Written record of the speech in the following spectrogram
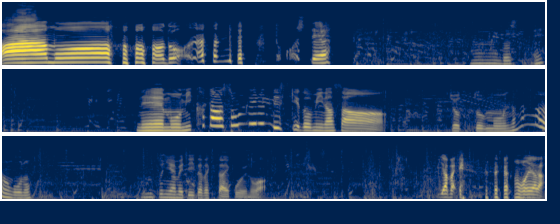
あー、もう どうなんで、どうして？あー、どうして、え？ねえ、もう味方遊んでるんですけど、皆さん。ちょっともう、なんなの、この。本当にやめていただきたい、こういうのは。やばい。もうやだ。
